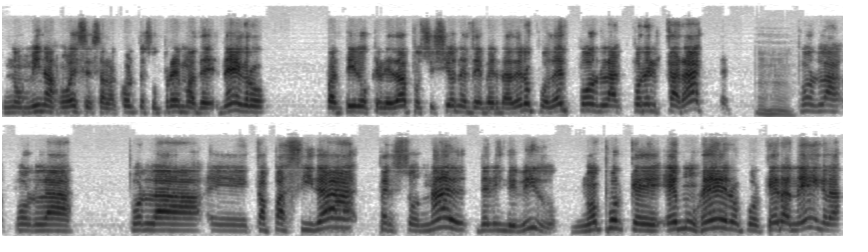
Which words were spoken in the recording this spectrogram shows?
nomina jueces a la Corte Suprema de negro, partido que le da posiciones de verdadero poder por, la, por el carácter, por la, por la, por la eh, capacidad personal del individuo, no porque es mujer o porque era negra,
